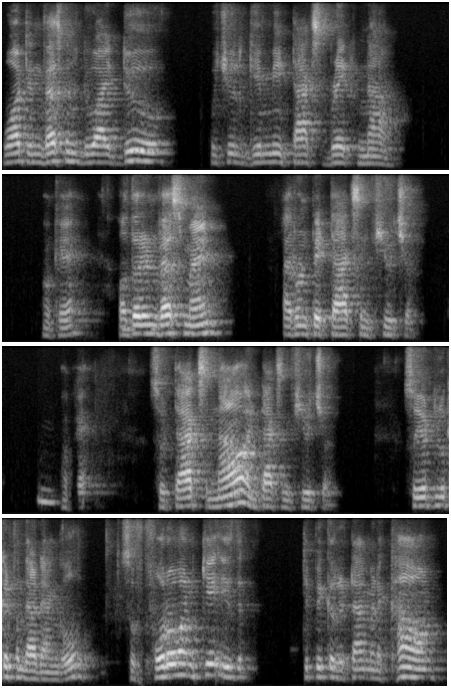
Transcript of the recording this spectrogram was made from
what investment do I do which will give me tax break now? Okay. Other investment, I don't pay tax in future. Mm. Okay. So tax now and tax in future. So you have to look at from that angle. So 401k is the typical retirement account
